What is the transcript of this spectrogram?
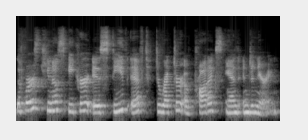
The first keynote speaker is Steve Ifft, Director of Products and Engineering.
